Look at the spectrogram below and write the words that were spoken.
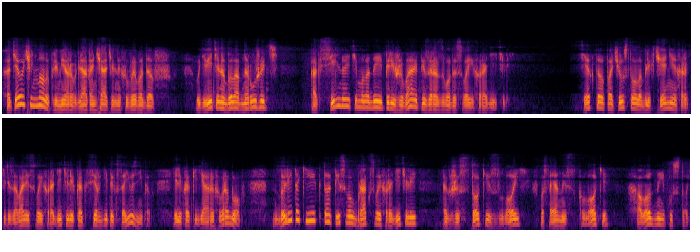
Хотя очень мало примеров для окончательных выводов, удивительно было обнаружить, как сильно эти молодые переживают из-за развода своих родителей. Те, кто почувствовал облегчение, характеризовали своих родителей как сердитых союзников или как ярых врагов. Были такие, кто описывал брак своих родителей как жестокий, злой, в постоянной склоке, холодный и пустой.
